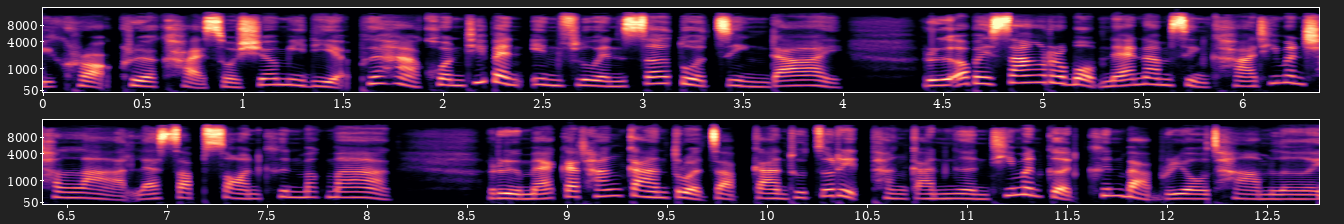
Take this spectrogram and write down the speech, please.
วิเคราะห์เครือข่ายโซเชียลมีเดียเพื่อหาคนที่เป็นอินฟลูเอนเซอร์ตัวจริงได้ หรือเอาไปสร้างระบบแนะนำสินค้าที่มันฉลาดและซับซ้อนขึ้นมาก ๆ หรือแม้กระทั่งการตรวจจับการทุจริตทางการเงินที่มันเกิดขึ้นแบบเรียลไทม์เลย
